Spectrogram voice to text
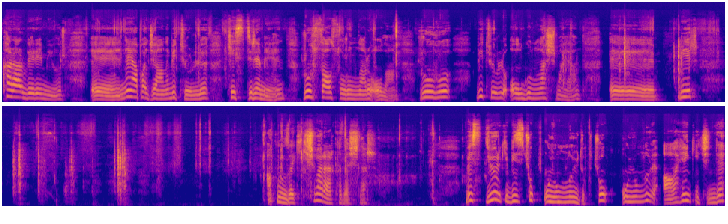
karar veremiyor, e, ne yapacağını bir türlü kestiremeyen, ruhsal sorunları olan, ruhu bir türlü olgunlaşmayan e, bir aklınızdaki kişi var arkadaşlar. Ve diyor ki biz çok uyumluyduk. Çok uyumlu ve ahenk içinde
